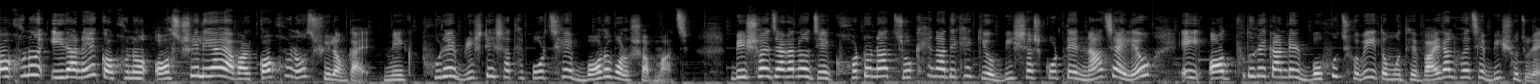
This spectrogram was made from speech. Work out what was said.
কখনো ইরানে, কখনো অস্ট্রেলিয়ায়, আবার কখনো শ্রীলঙ্কায়। মেঘ ফুরে বৃষ্টির সাথে পড়ছে বড় বড় সব মাছ। বিস্ময় জাগানো যে ঘটনা চোখে না দেখে কেউ বিশ্বাস করতে না চাইলেও এই অদ্ভুতুরে কাণ্ডের বহু ছবি ইতোমধ্যে ভাইরাল হয়েছে বিশ্বজুড়ে।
